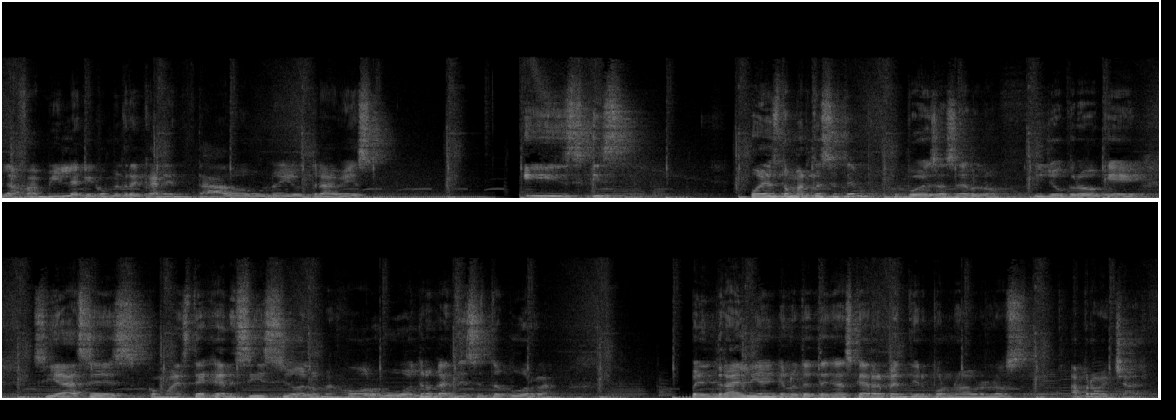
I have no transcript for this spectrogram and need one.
la familia que come recalentado una y otra vez, y, puedes tomarte ese tiempo, puedes hacerlo. Y yo creo que si haces como este ejercicio, a lo mejor, u otro que a ti se te ocurra, vendrá el día en que no te tengas que arrepentir por no haberlos aprovechado.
